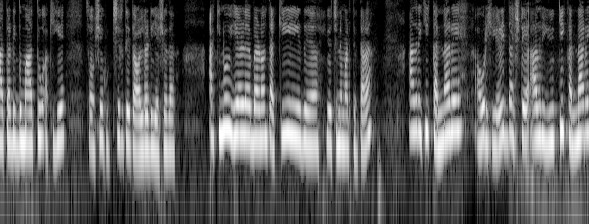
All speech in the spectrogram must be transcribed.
ಮಾತಾಡಿದ್ದು ಮಾತು ಆಕಿಗೆ ಸಂಶಯ ಹುಟ್ಟಿಸಿರ್ತೈತೆ ಆಲ್ರೆಡಿ ಯಶೋದ ಆಕಿನೂ ಹೇಳೇ ಬೇಡ ಅಂತ ಅಕ್ಕಿ ಇದು ಯೋಚನೆ ಮಾಡ್ತಿರ್ತಾಳೆ. ಆದರೆ ಈಕಿ ಕಣ್ಣಾರೆ ಅವ್ರು ಹೇಳಿದ್ದಷ್ಟೇ, ಆದರೆ ಈಕಿ ಕಣ್ಣಾರೆ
